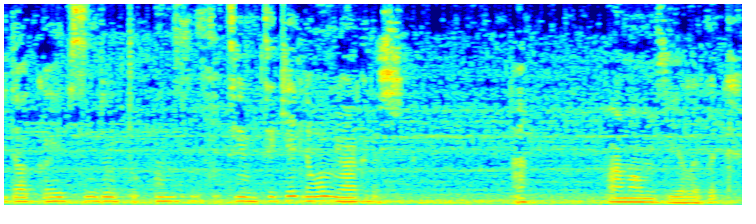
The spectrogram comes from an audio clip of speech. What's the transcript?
Bir dakika hepsini döktüm. Anasını satayım. Tek elle olmuyor arkadaş. Heh. Parmağımızı yaladık.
